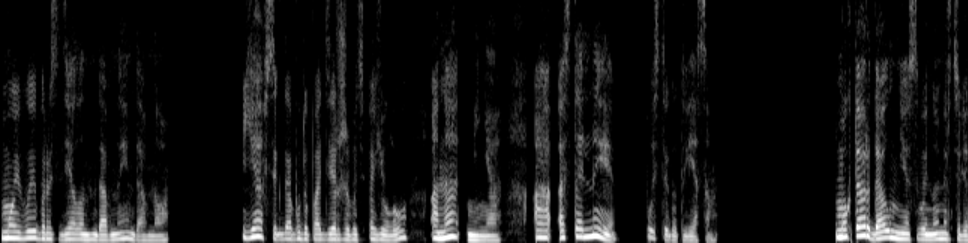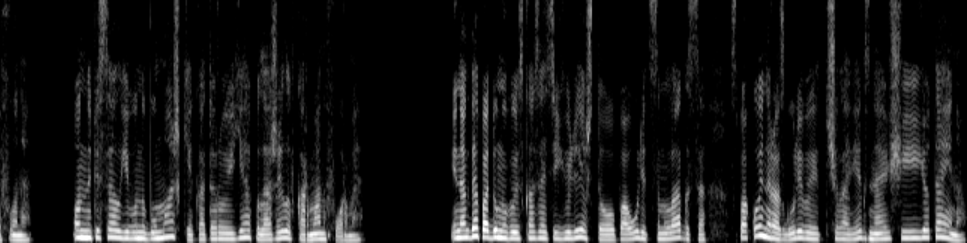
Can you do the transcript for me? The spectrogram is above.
Мой выбор сделан давным-давно. Я всегда буду поддерживать Аюлу, она — меня, а остальные пусть идут лесом. Мухтар дал мне свой номер телефона. Он написал его на бумажке, которую я положила в карман формы. Иногда подумываю сказать Юле, что по улицам Лагоса спокойно разгуливает человек, знающий ее тайну,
